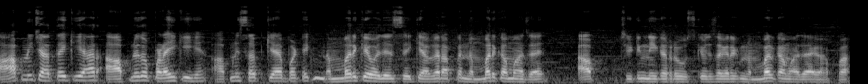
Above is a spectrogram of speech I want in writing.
आप नहीं चाहते कि यार आपने तो पढ़ाई की है, आपने सब किया है बट एक नंबर के वजह से कि अगर आपका नंबर कम आ जाए, आप चीटिंग नहीं कर रहे हो, उसकी वजह से अगर एक नंबर कम आ जाएगा आपका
